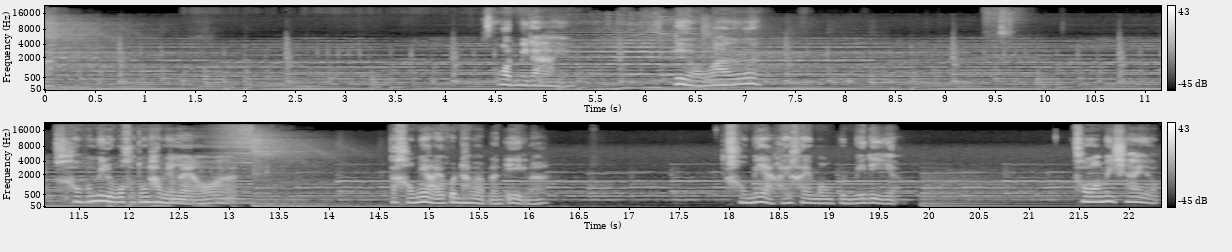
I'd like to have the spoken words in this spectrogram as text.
ล่ะโคตรไม่ได้ เดี๋ยววันเขาก็ไม่รู้ว่าเขาต้องทำยังไงแล้วอะแต่เขาไม่อยากให้คุณทำแบบนั้นอีกนะ เขาไม่อยากให้ใครมองคุณไม่ดีอะเขาว่าไม่ใช่หรอก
